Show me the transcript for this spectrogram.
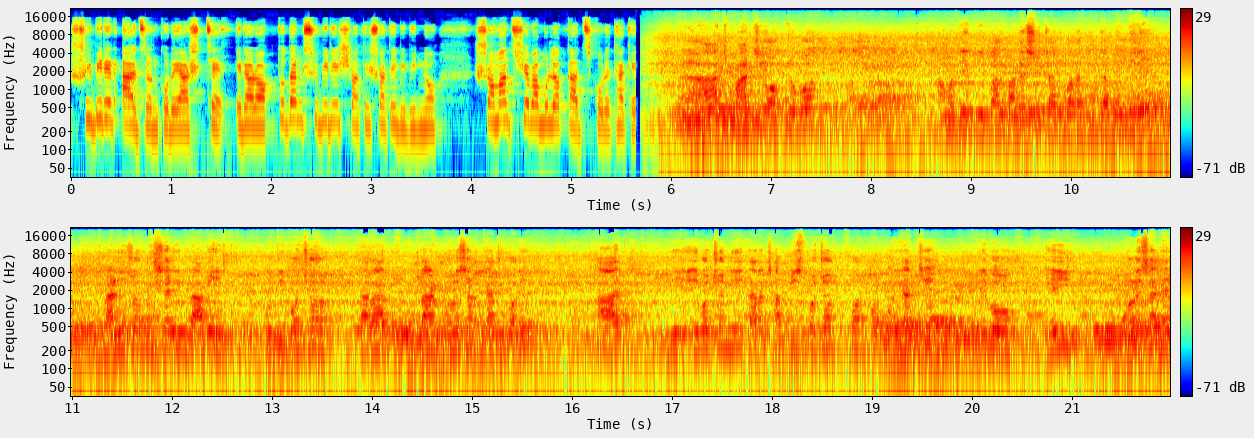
শিবিরের আয়োজন করে আসছে। এরা রক্তদান শিবিরের সাথে সাথে বিভিন্ন সমাজসেবামূলক কাজ করে থাকে। আজ পাঁচই অক্টোবর, আমাদের গোপাল বানেশ্বর চারুকলা বিদ্যা মন্দিরে রানীচক দিশারি ক্লাবে প্রতি বছর তারা ব্লাড ডোনেশন ক্যাম্প করে। আজ এবছর নিয়ে তারা ছাব্বিশ বছর পর পর যাচ্ছে এবং এই ডোনেশনে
